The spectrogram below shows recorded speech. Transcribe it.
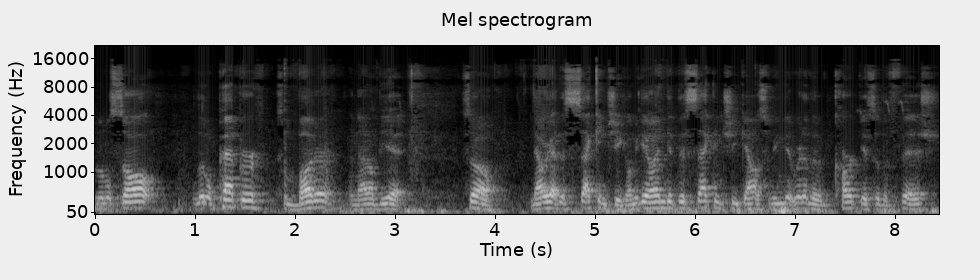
little salt, a little pepper, some butter, and that'll be it. So now we got the second cheek. Let me go ahead and get this second cheek out so we can get rid of the carcass of the fish.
